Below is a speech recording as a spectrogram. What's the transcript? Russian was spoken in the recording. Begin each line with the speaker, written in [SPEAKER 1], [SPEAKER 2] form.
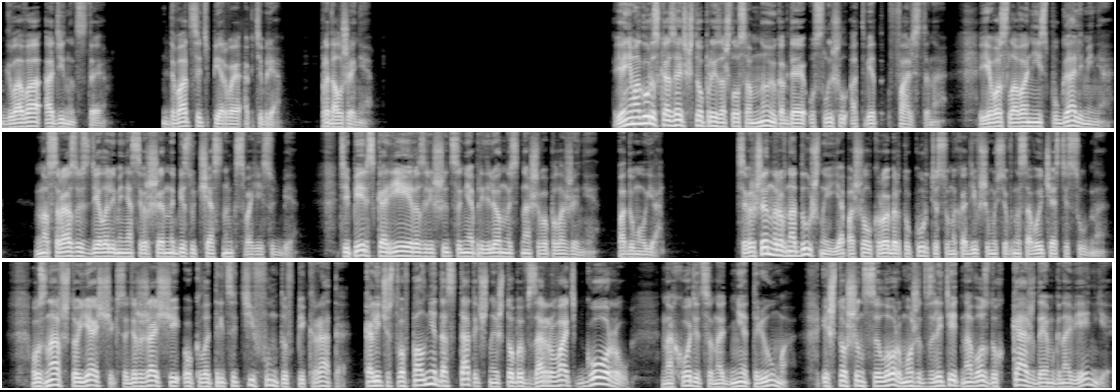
[SPEAKER 1] Глава 11. 21 октября. Продолжение. Я не могу рассказать, что произошло со мною, когда я услышал ответ Фальстена. Его слова не испугали меня, но сразу сделали меня совершенно безучастным к своей судьбе. Теперь скорее разрешится неопределенность нашего положения, подумал я. Совершенно равнодушный, я пошел к Роберту Куртису, находившемуся в носовой части судна. Узнав, что ящик, содержащий около 30 фунтов пикрата, количество вполне достаточное, чтобы взорвать гору, находится на дне трюма, и что Шанселор может взлететь на воздух каждое мгновение,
